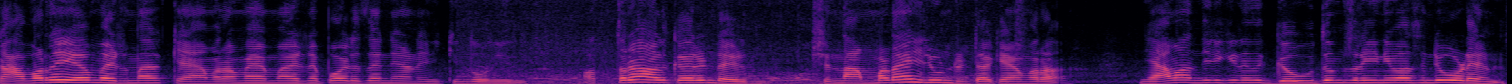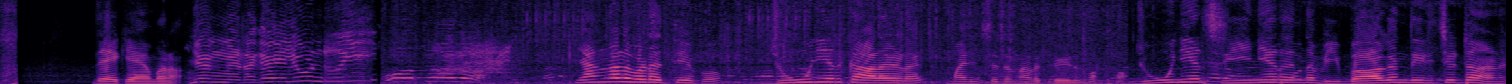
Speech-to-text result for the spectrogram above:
കവർ ചെയ്യാൻ വരുന്ന ക്യാമറാമാൻമാരിനെ പോലെ തന്നെയാണ് എനിക്കും തോന്നിയത്. അത്ര ആൾക്കാരുണ്ടായിരുന്നു. പക്ഷെ നമ്മുടെ കയ്യിലുണ്ട് കേട്ടോ ക്യാമറ. ഞാൻ വന്നിരിക്കുന്നത് ഗൗതം ശ്രീനിവാസിന്റെ കൂടെയാണ്. ദേ ക്യാമറ. ഞങ്ങൾ ഇവിടെ എത്തിയപ്പോൾ ജൂനിയർ കാളയുടെ മത്സരം നടക്കുകയായിരുന്നു. ജൂനിയർ സീനിയർ എന്ന വിഭാഗം തിരിച്ചിട്ടാണ്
